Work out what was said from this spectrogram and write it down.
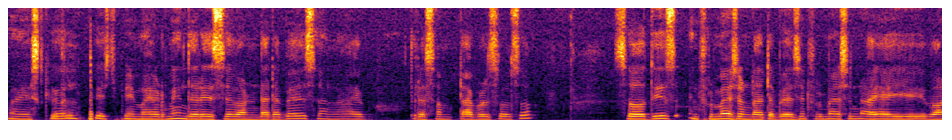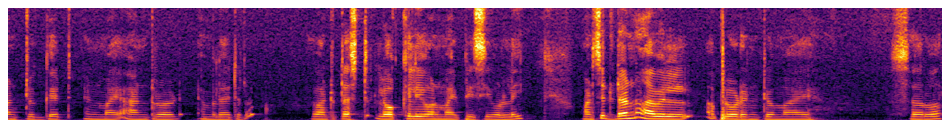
MySQL. phpMyAdmin. There is one database and I there are some tables also so this information database information I want to get in my Android emulator. I want to test locally on my PC only. Once it's done I will upload into my server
